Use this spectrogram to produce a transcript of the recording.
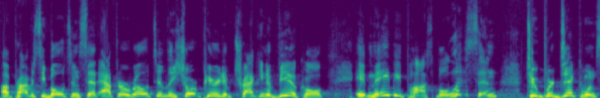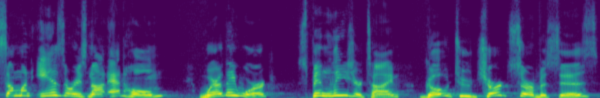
A Privacy Bulletin said after a relatively short period of tracking a vehicle, it may be possible, listen, to predict when someone is or is not at home, where they work, spend leisure time, go to church services,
